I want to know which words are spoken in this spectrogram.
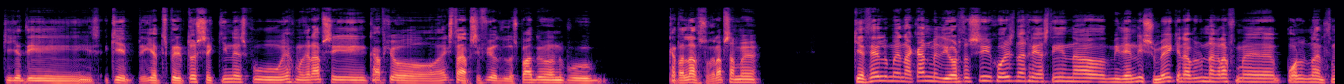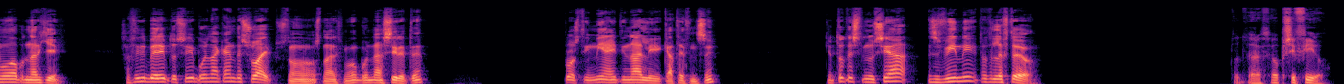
Και για, τις, και για τις περιπτώσεις εκείνες που έχουμε γράψει κάποιο έξτρα ψηφίο τέλος πάντων που κατά λάθος το γράψαμε και θέλουμε να κάνουμε διόρθωση χωρίς να χρειαστεί να μηδενίσουμε και να πρέπει να γράφουμε όλο τον αριθμό από την αρχή. Σε αυτή την περίπτωση μπορεί να κάνετε swipe στο, στον αριθμό, μπορεί να σύρετε προς τη μία ή την άλλη κατεύθυνση και τότε στην ουσία σβήνει το τελευταίο. το τελευταίο ψηφίο,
